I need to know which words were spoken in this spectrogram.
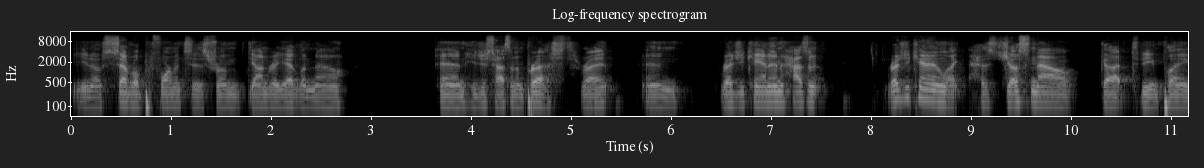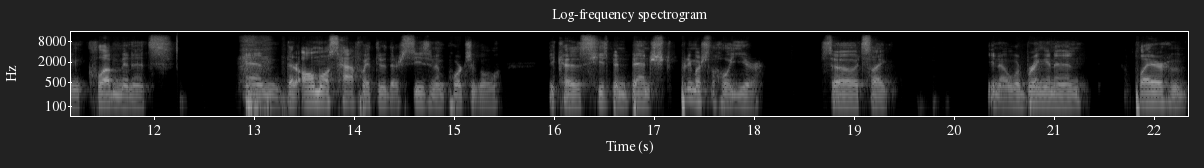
you know, several performances from DeAndre Yedlin now, and he just hasn't impressed, right? And Reggie Cannon hasn't Reggie Cannon like has just now got to be playing club minutes and they're almost halfway through their season in Portugal because he's been benched pretty much the whole year. So it's like, you know, we're bringing in a player who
